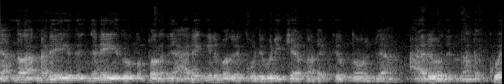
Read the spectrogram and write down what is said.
ഞങ്ങൾ അങ്ങനെ ചെയ്തു ഇങ്ങനെ ചെയ്തു എന്നും പറഞ്ഞ് ആരെങ്കിലും അതിന് കൊടിപിടിക്കാൻ നടക്കുന്നുമില്ല ആരും അതിന് നടക്കുക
